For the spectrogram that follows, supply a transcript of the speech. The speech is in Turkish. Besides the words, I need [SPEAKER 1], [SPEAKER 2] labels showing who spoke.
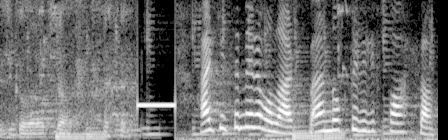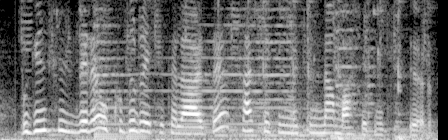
[SPEAKER 1] psikolojik olarak şu an.
[SPEAKER 2] Herkese merhabalar. Ben Doktor Elif Pahsan. Bugün sizlere okuduğum reçetelerde saç dökülmesinden bahsetmek istiyorum.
